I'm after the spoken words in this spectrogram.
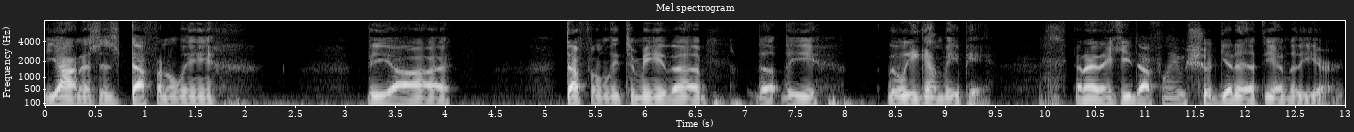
Giannis is definitely the uh, definitely to me the the the the league MVP. And I think he definitely should get it at the end of the year.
